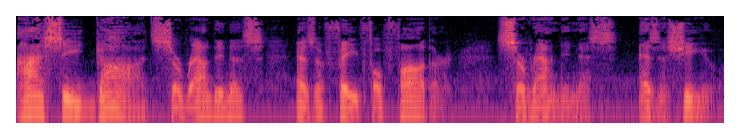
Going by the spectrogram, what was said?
I see God surrounding us as a faithful father, surrounding us as a shield.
